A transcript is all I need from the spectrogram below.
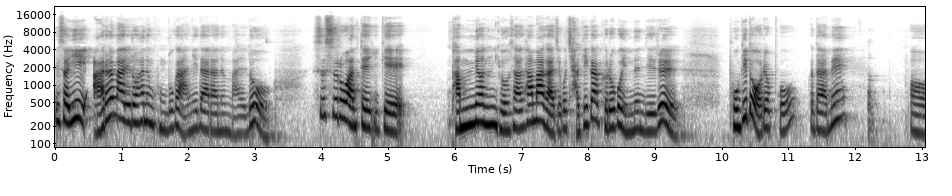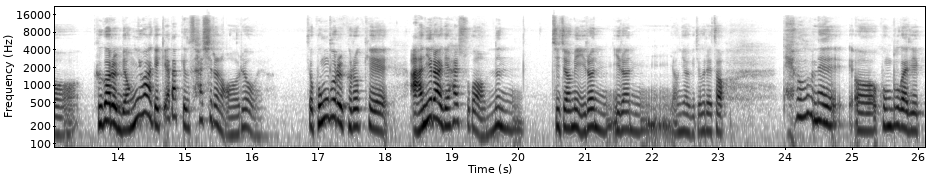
그래서 이 아르마리로 하는 공부가 아니다라는 말도 스스로한테 이게 반면 교사 삼아 가지고 자기가 그러고 있는지를 보기도 어렵고, 그 다음에, 어, 그거를 명료하게 깨닫기도 사실은 어려워요. 그래서 공부를 그렇게 안일하게 할 수가 없는 지점이 이런, 이런 영역이죠. 그래서 대부분의 어, 공부가 이제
